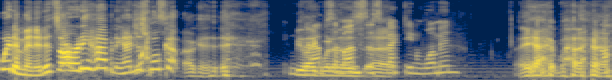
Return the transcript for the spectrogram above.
wait a minute, it's already happening. I just What? woke up. Okay. be like Grab one of those, uh, unsuspecting woman. yeah.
